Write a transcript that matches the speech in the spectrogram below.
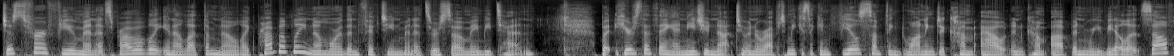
just for a few minutes. Probably, you know, let them know, like probably no more than 15 minutes or so, maybe 10. But here's the thing I need you not to interrupt me because I can feel something wanting to come out and come up and reveal itself.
